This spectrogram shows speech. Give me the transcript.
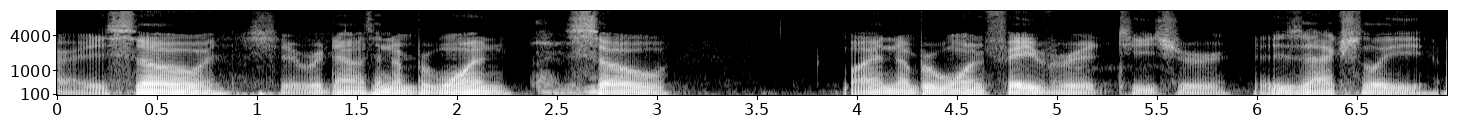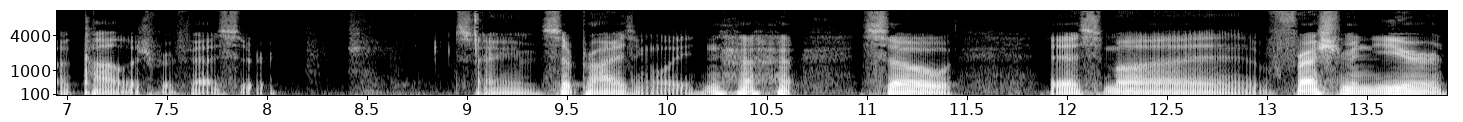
right, so shit, we're down to number one. Mm-hmm. So, my number one favorite teacher is actually a college professor. Same. Surprisingly, so it's my freshman year,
